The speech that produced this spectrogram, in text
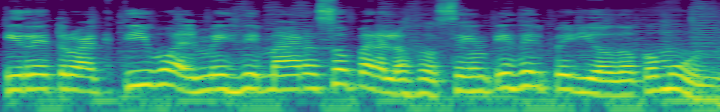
y retroactivo al mes de marzo para los docentes del periodo común.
